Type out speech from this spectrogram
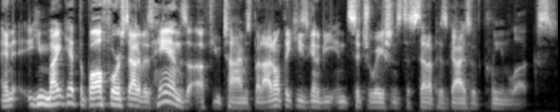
and he might get the ball forced out of his hands a few times, but I don't think he's going to be in situations to set up his guys with clean looks.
